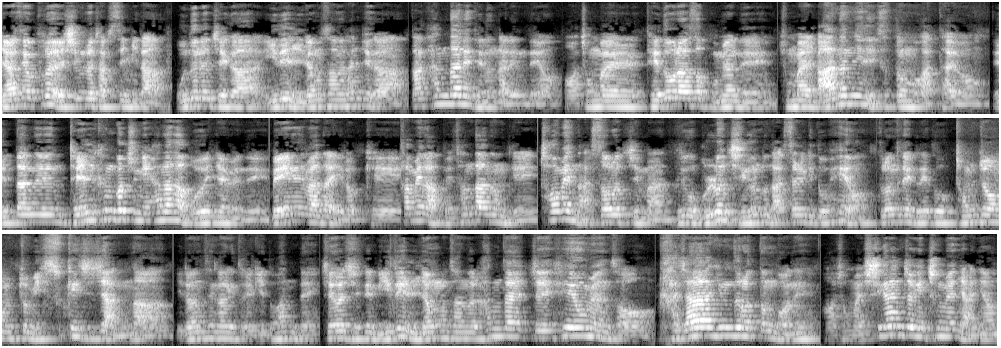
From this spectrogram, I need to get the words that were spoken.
안녕하세요 프로 열심히로 잡스입니다. 오늘은 제가 1일 1영상을 한 지가 딱 한 달이 되는 날인데요. 어, 정말 되돌아서 보면은 정말 많은 일이 있었던 것 같아요. 일단은 제일 큰 것 중에 하나가 뭐였냐면은 매일마다 이렇게 카메라 앞에 선다는 게 처음엔 낯설었지만 그리고 물론 지금도 낯설기도 해요. 그런데 그래도 점점 좀 익숙해지지 않나 이런 생각이 들기도 한데 제가 지금 1일 1영상을 한 달째 해오면서 가장 힘들었던 거는 아, 정말 시간적인 측면이 아니었나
